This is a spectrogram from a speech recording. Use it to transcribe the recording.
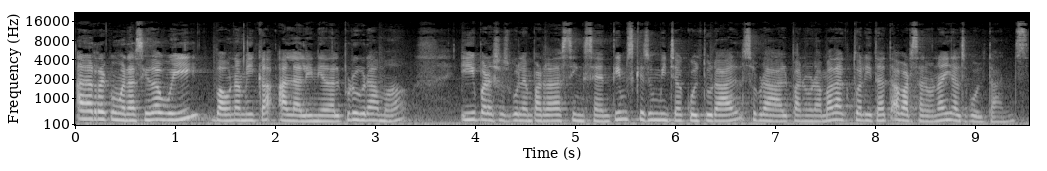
A la recomanació d'avui va una mica en la línia del programa i per això us volem parlar de 5 cèntims, que és un mitjà cultural sobre el panorama d'actualitat a Barcelona i als voltants.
